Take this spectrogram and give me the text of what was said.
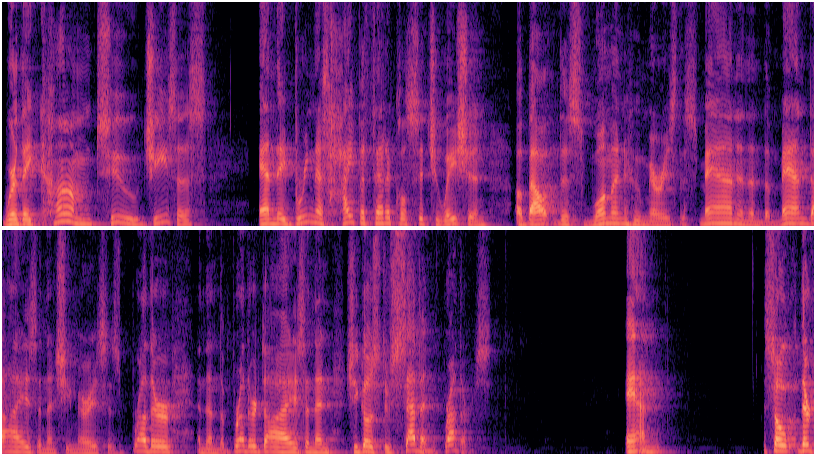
where they come to Jesus and they bring this hypothetical situation about this woman who marries this man, and then the man dies, and then she marries his brother, and then the brother dies, and then she goes through seven brothers. And so they're,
